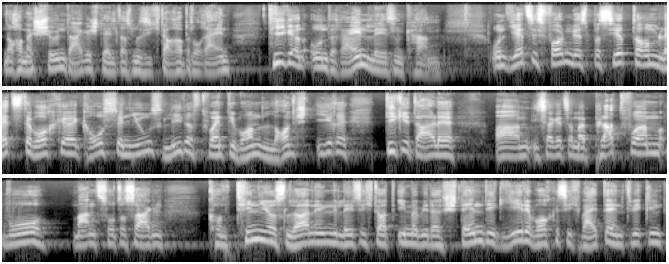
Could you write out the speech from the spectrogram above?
noch einmal schön dargestellt, dass man sich da ein bisschen rein tigern und reinlesen kann. Und jetzt ist Folgendes passiert, Tom. Letzte Woche große News. Leaders 21 launcht ihre digitale, ähm, ich sage jetzt einmal, Plattform, wo man sozusagen Continuous Learning lese ich dort immer wieder ständig, jede Woche sich weiterentwickeln.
